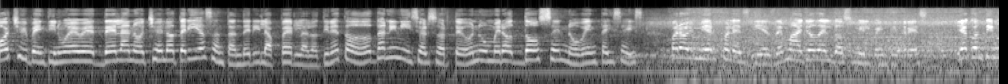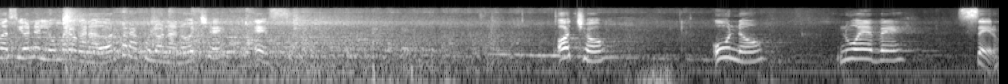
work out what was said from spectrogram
8 y 29 de la noche, Lotería Santander y La Perla lo tiene todo, dan inicio al sorteo número 1296 para hoy miércoles 10 de mayo del 2023. Y a continuación el número ganador para Culona Noche es 8, 1, 9, 0.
